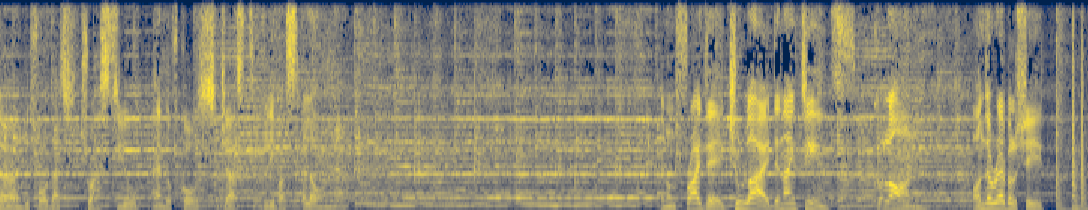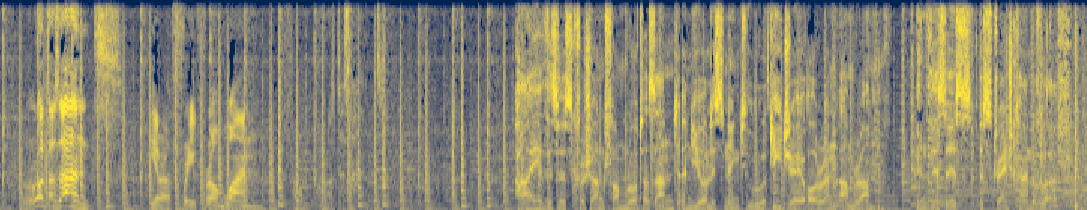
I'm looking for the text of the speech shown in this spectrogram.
And before that, Trust You, and of course, Just Leave Us Alone. And on Friday, July the 19th, Cologne, on the Rebel Sheet, Rotersand. Here are three from one from Rotersand. Hi, this is Krischan from Rotersand, and you're listening to DJ Oren Amram. And this is A Strange Kind of Love.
